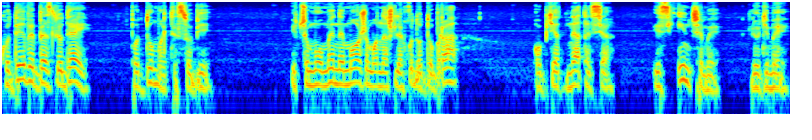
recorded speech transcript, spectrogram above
Куди ви без людей? Подумайте собі. І чому ми не можемо на шляху до добра об'єднатися із іншими людьми?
